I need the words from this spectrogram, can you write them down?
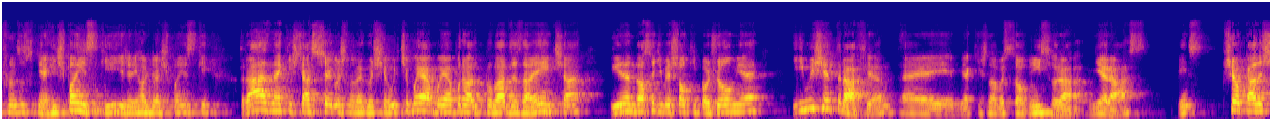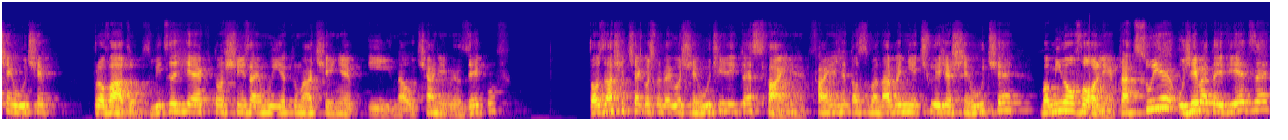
francuski, nie, hiszpański, jeżeli chodzi o hiszpański, raz na jakiś czas czegoś nowego się uczy, bo ja, bo ja prowadzę zajęcia i na dosyć wysokim poziomie i mi się trafia e, jakieś nowe słownictwo nie raz, więc przy okazji się uczę prowadząc. Widzę, że jak ktoś się zajmuje tłumaczeniem i nauczaniem języków, to zawsze czegoś nowego się uczy i to jest fajnie. Fajnie, że ta osoba nawet nie czuje, że się uczy, bo mimo wolnie pracuje, używa tej wiedzy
